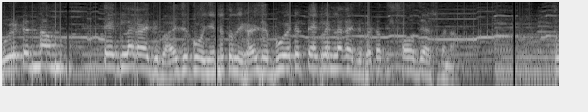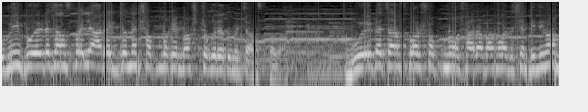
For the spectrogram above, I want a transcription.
বুয়েটের নাম ট্যাগ লাগাই দিবা। এই যে কই, এনে তো লেখা, এই যে ট্যাগ লাইন লাগাই দিবা, এটা তো সহজে আসবে না। তুমি বুয়েটে চান্স পাইলে আরেকজনের স্বপ্নকে নষ্ট করে তুমি চান্স পাবা। বুয়েটে চান্স পাওয়ার স্বপ্ন সারা বাংলাদেশে মিনিমাম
